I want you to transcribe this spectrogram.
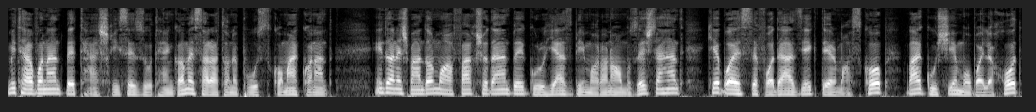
می توانند به تشخیص زود هنگام سرطان پوست کمک کنند این دانشمندان موفق شدند به گروهی از بیماران آموزش دهند که با استفاده از یک درماسکوپ و گوشی موبایل خود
